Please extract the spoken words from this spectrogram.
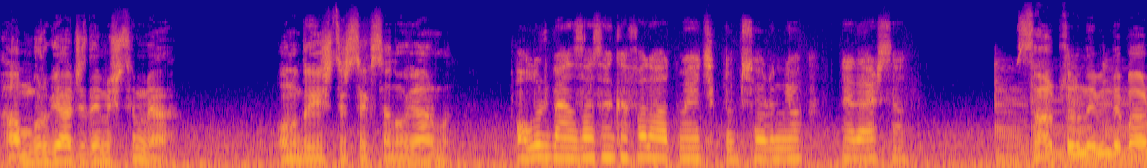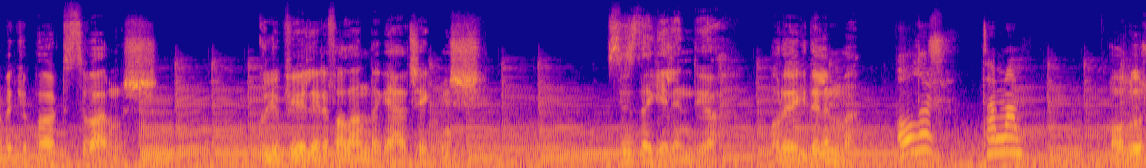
Hamburgerci demiştim ya. Onu değiştirsek sana uyar mı? Olur ben zaten kafa dağıtmaya çıktım sorun yok. Ne dersen. Sarpların evinde barbekü partisi varmış. Kulüp üyeleri falan da gelecekmiş. Siz de gelin diyor. Oraya gidelim mi? Olur tamam. Olur.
